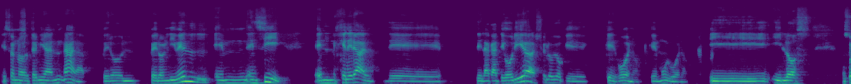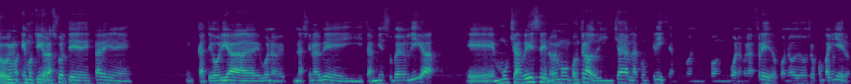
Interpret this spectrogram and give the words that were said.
eso no determina nada, pero, pero el nivel en, sí, en general, de, la categoría, yo lo veo que, que es bueno, que es muy bueno. Y, los, nosotros hemos tenido la suerte de estar en, categoría bueno, Nacional B y también Superliga. Eh, muchas veces nos hemos encontrado de hincharla con Cristian, con, bueno, con Alfredo, con otros compañeros,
